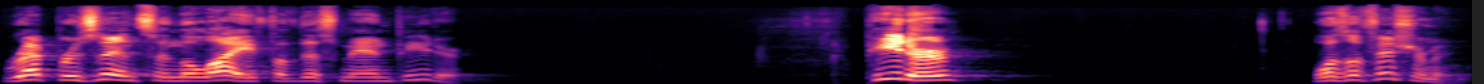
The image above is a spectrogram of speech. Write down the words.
represents in the life of this man, Peter. Peter was a fisherman.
